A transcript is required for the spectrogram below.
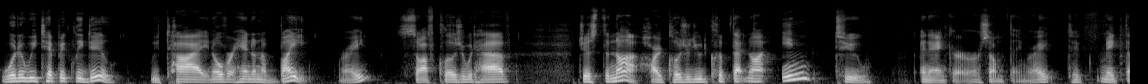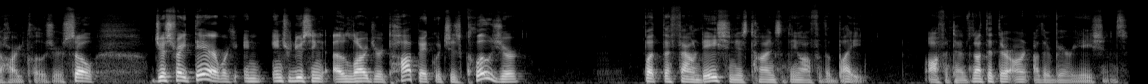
What do we typically do? We tie an overhand on a bite, right? Soft closure would have just the knot. Hard closure, you would clip that knot into an anchor or something, right, to make the hard closure. So just right there, we're in introducing a larger topic, which is closure, but the foundation is tying something off of the bite, oftentimes. Not that there aren't other variations.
